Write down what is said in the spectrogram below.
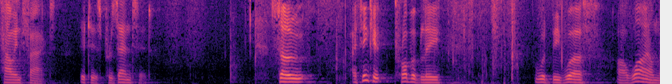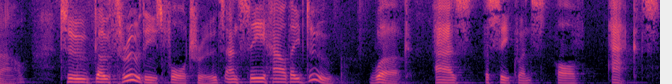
how, in fact, it is presented. So I think it probably would be worth our while now to go through these four truths and see how they do work as a sequence of acts.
